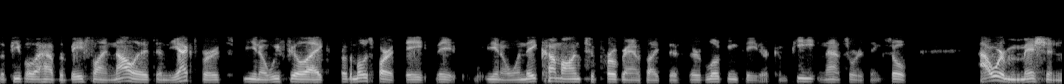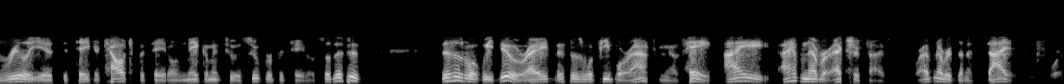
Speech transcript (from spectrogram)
the people that have the baseline knowledge and the experts, you know, we feel like for the most part they they you know when they come onto programs like this, they're looking to either compete and that sort of thing. So our mission really is to take a couch potato and make them into a super potato. So this is this is what we do, right? This is what people are asking us. Hey, I I have never exercised before. I've never done a diet before.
